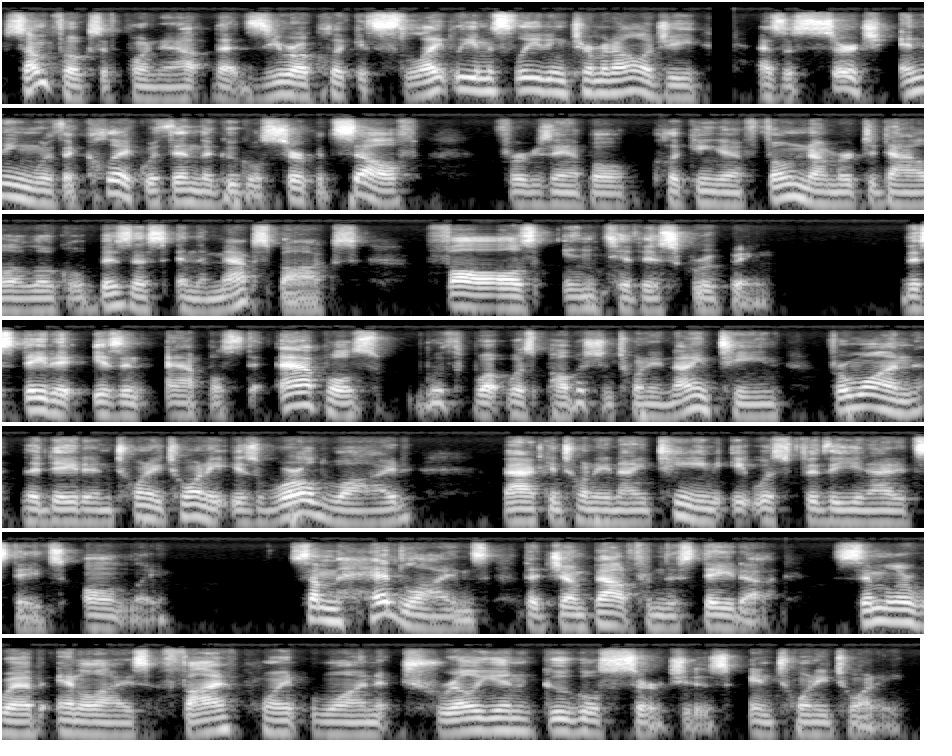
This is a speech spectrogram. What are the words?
Some folks have pointed out that zero click is slightly misleading terminology as a search ending with a click within the Google SERP itself, for example, clicking a phone number to dial a local business in the Maps box, falls into this grouping. This data isn't apples to apples with what was published in 2019. For one, the data in 2020 is worldwide. Back in 2019, it was for the United States only. Some headlines that jump out from this data SimilarWeb analyzed 5.1 trillion Google searches in 2020.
